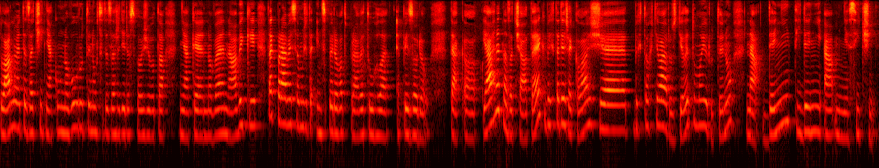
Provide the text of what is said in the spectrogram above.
plánujete začít nějakou novou rutinu, chcete zařadit do svého života nějaké nové návyky, tak právě se můžete inspirovat právě touhle epizodou. Tak eh, já hned na začátek bych tady řekla, že bych to chtěla rozdělit, tu moji rutinu, na denní, týdenní a měsíční.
